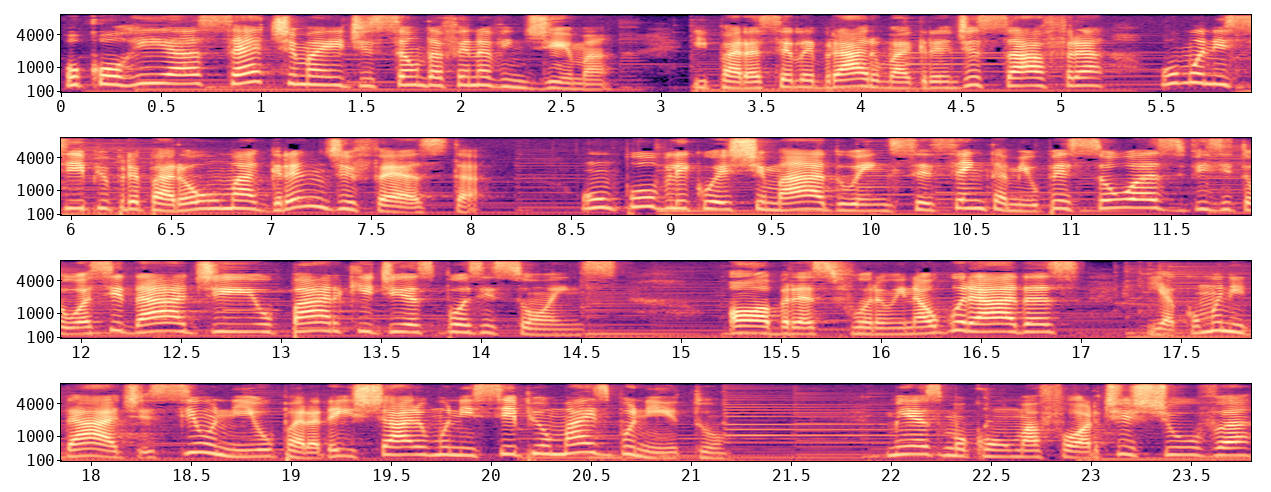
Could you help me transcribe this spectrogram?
ocorria a sétima edição da Fena Vindima, e para celebrar uma grande safra, o município preparou uma grande festa. Um público estimado em 60 mil pessoas visitou a cidade e o parque de exposições. Obras foram inauguradas e a comunidade se uniu para deixar o município mais bonito. Mesmo com uma forte chuva,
